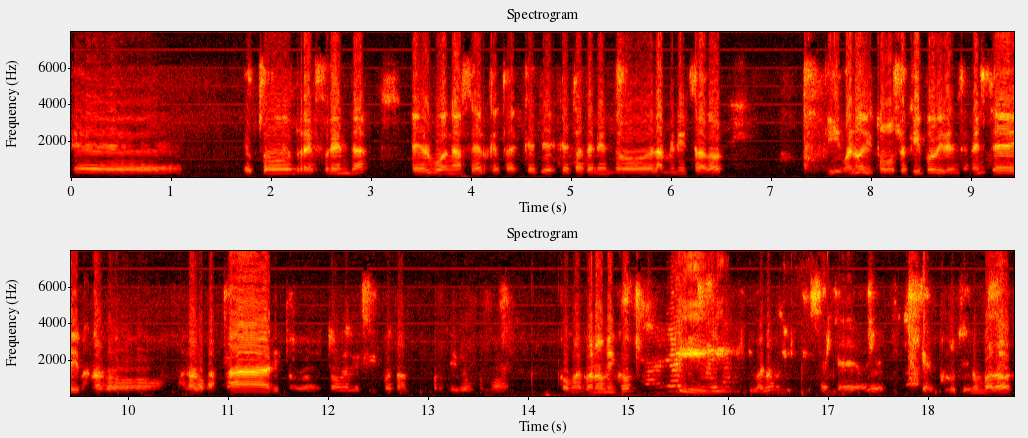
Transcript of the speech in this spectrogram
eh, esto refrenda el buen hacer que está, que, está teniendo el administrador y bueno, y todo su equipo, evidentemente, y Manolo, Manolo Gaspar y todo, todo el equipo, tanto deportivo como, económico. Y, bueno, y sé que, oye, que el club tiene un valor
